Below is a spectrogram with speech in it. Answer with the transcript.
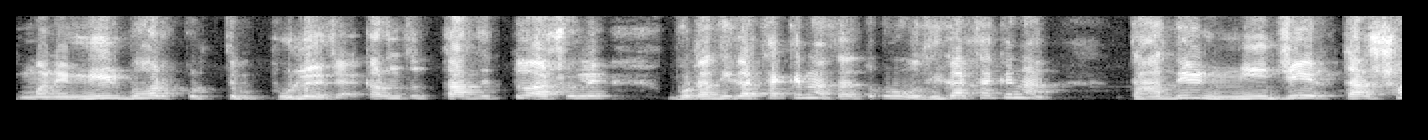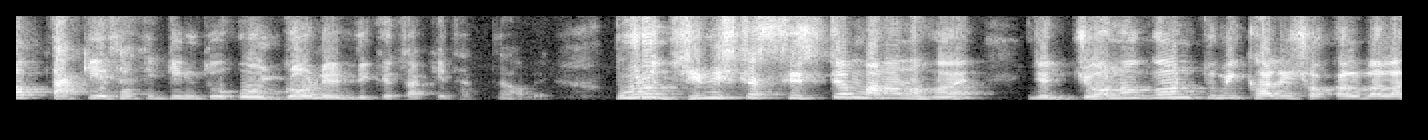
মানে নির্ভর করতে ভুলে যায়। কারণ তো তাদের তো আসলে ভোটাধিকার থাকে না, তাদের তো কোনো অধিকার থাকে না। তাদের নিজের, তারা সব তাকিয়ে থাকে কিন্তু ওই গডের দিকে তাকিয়ে থাকতে হবে। পুরো জিনিসটা সিস্টেম বানানো হয় যে জনগণ, তুমি খালি সকালবেলা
